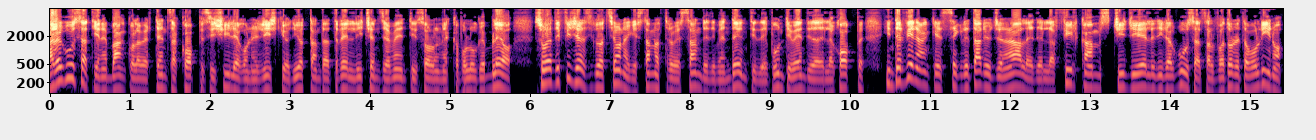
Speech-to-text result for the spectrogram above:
A Ragusa tiene banco l'avvertenza Coppe Sicilia con il rischio di 83 licenziamenti solo nel capoluogo ebleo. Sulla difficile situazione che stanno attraversando i dipendenti dei punti vendita della Coppe interviene anche il segretario generale della Filcams CGL di Ragusa, Salvatore Tavolino,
